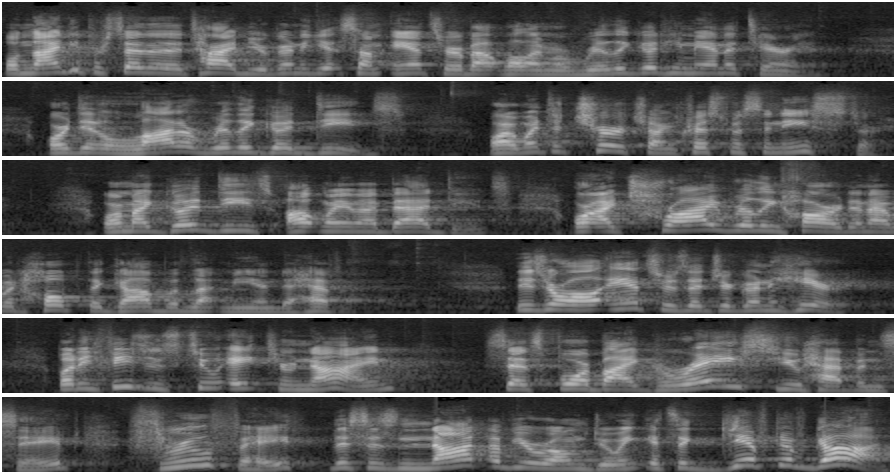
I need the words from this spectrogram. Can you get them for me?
Well, 90% of the time, you're going to get some answer about, Well, I'm a really good humanitarian or did a lot of really good deeds, or I went to church on Christmas and Easter, or my good deeds outweigh my bad deeds, or I try really hard and I would hope that God would let me into heaven. These are all answers that you're going to hear. But Ephesians 2 8 through 9 says, For by grace you have been saved through faith. This is not of your own doing, it's a gift of God,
